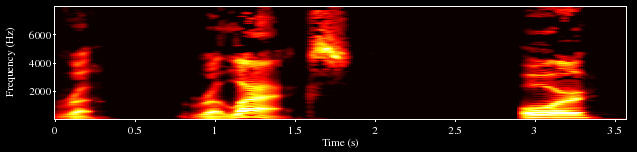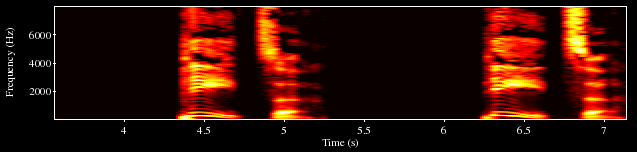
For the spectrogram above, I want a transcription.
r, relax, or pizza, pizza.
